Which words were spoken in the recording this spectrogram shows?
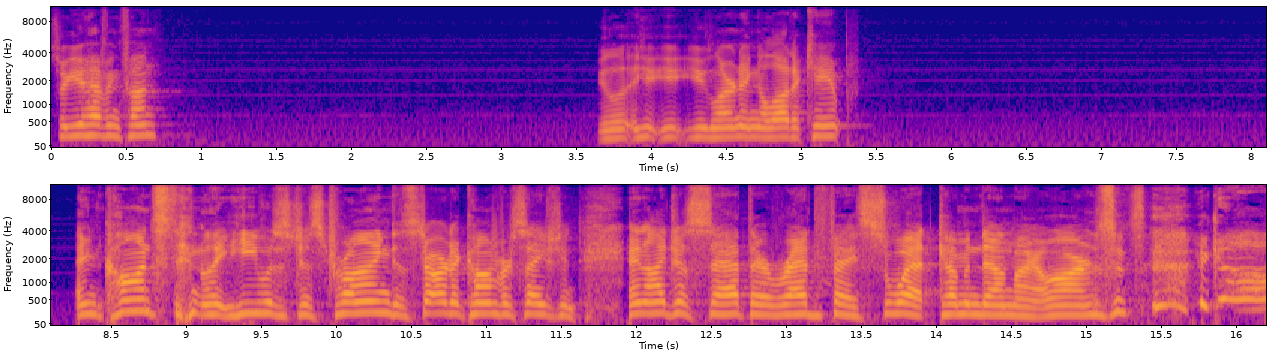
So, are you having fun? You, you, you learning a lot at camp? And constantly, he was just trying to start a conversation. And I just sat there, red faced, sweat coming down my arms. It's, go,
